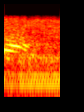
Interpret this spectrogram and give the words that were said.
Yeah.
